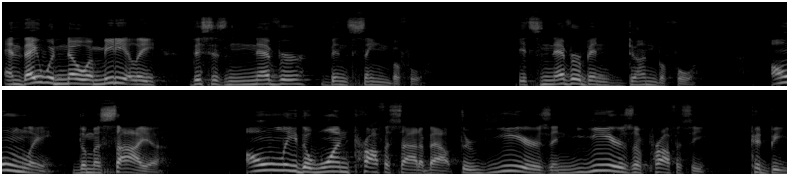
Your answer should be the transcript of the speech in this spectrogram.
And they would know immediately this has never been seen before. It's never been done before. Only the Messiah, only the one prophesied about through years and years of prophecy could be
